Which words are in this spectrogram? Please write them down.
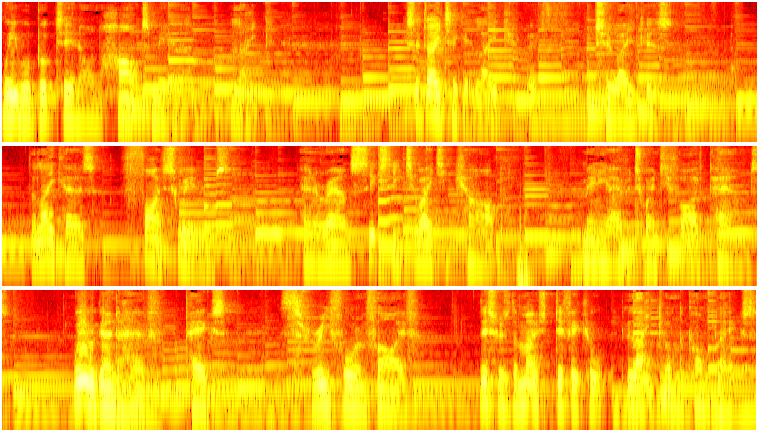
We were booked in on Hartmere Lake. It's a day ticket lake of 2 acres. The lake has 5 swims and around 60 to 80 carp many over 25 pounds. We were going to have pegs 3, 4 and 5. This was the most difficult lake on the complex.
